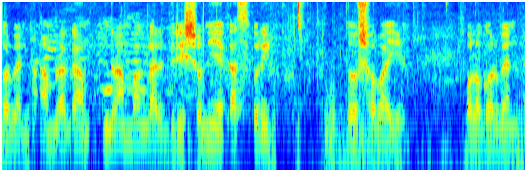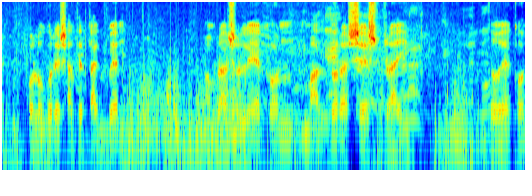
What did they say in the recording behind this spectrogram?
করবেন। আমরা গ্রাম গ্রাম বাংলার দৃশ্য নিয়ে কাজ করি। তো সবাই ফলো করবেন ফলো করে সাথে থাকবেন। আমরা আসলে এখন মাছ ধরা শেষ প্রায়। তো এখন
